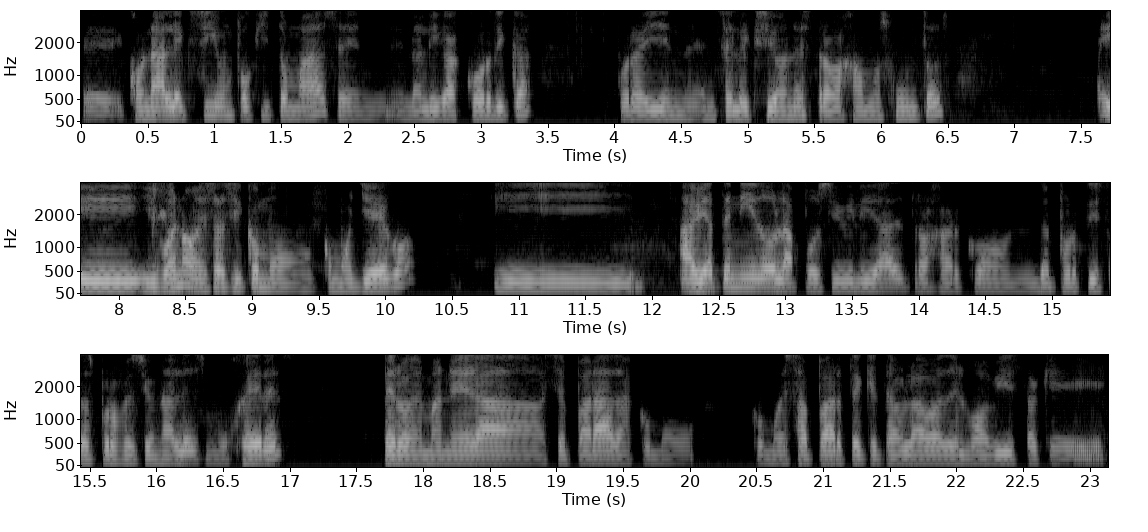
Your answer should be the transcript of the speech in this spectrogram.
Eh, con Alex sí un poquito más en, la liga córdica, por ahí en, selecciones trabajamos juntos. Y, bueno, es así como, como llego y había tenido la posibilidad de trabajar con deportistas profesionales, mujeres, pero de manera separada, como, como esa parte que te hablaba del Boavista, que,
